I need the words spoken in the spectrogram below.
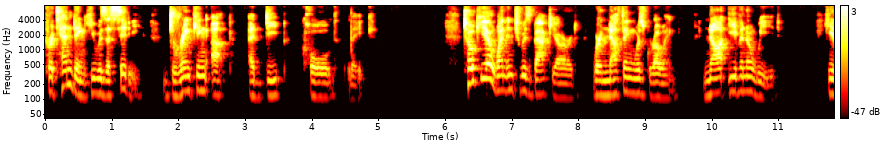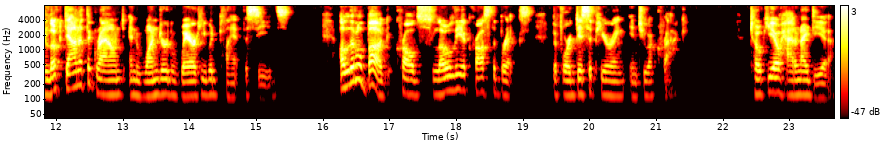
pretending he was a city, drinking up a deep, cold lake. Tokyo went into his backyard where nothing was growing, not even a weed. He looked down at the ground and wondered where he would plant the seeds. A little bug crawled slowly across the bricks before disappearing into a crack. Tokyo had an idea.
